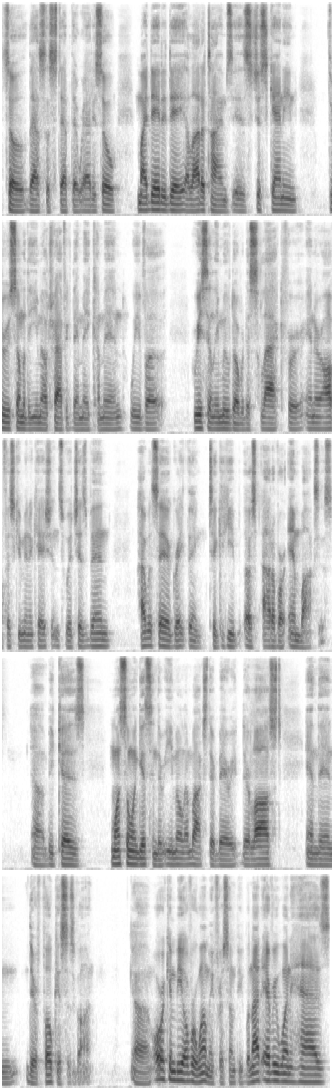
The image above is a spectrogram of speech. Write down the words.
So that's a step that we're adding. So my day to day, a lot of times, is just scanning through some of the email traffic that may come in. We've uh, recently moved over to Slack for inter office communications, which has been, I would say, a great thing to keep us out of our inboxes. Uh, because Once someone gets in their email inbox, they're buried, they're lost, and then their focus is gone. Uh, or it can be overwhelming for some people. Not everyone has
